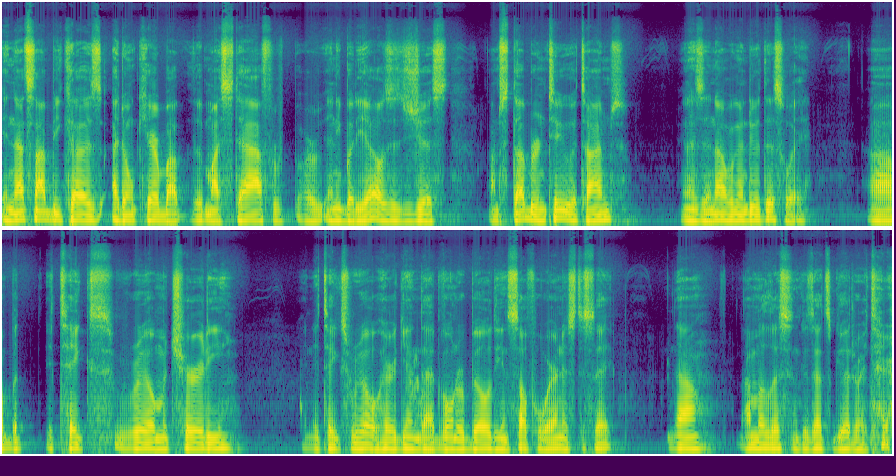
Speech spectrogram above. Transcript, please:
And that's not because I don't care about the, my staff or, or anybody else. It's just I'm stubborn too at times. And I said, no, we're going to do it this way. Uh, but it takes real maturity and it takes real, here again, that vulnerability and self awareness to say, no, I'm going to listen because that's good right there.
